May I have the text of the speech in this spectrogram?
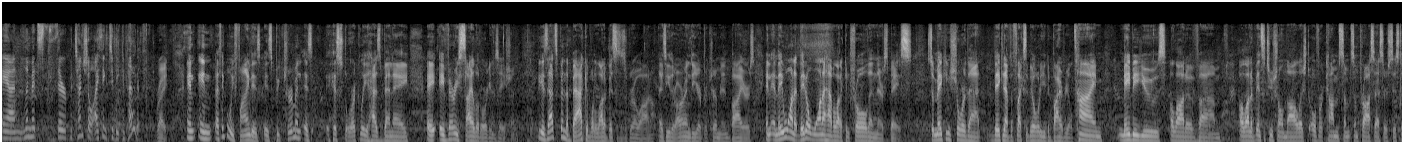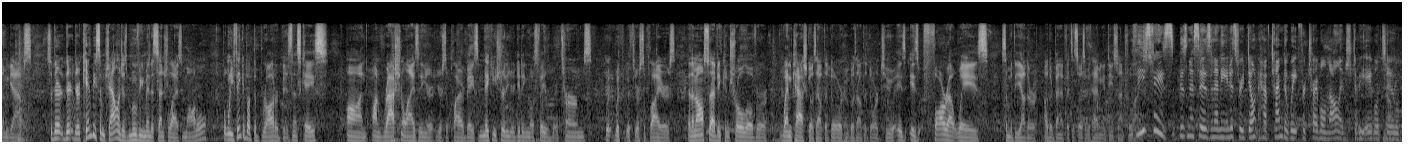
and limits their potential, I think, to be competitive. Right, and, and I think what we find is, is procurement is historically has been a, a, a very siloed organization because that's been the back of what a lot of businesses grow on, as either R&D or procurement and buyers, and, and they want it, they don't want to have a lot of control in their space. So making sure that they can have the flexibility to buy real time, maybe use a lot of um, a lot of institutional knowledge to overcome some, some process or system gaps. So there, there, there can be some challenges moving them into centralized model, but when you think about the broader business case on, on rationalizing your, your supplier base, making sure that you're getting most favorable terms, with, with, with your suppliers, and then also having control over when cash goes out the door and who goes out the door too, is, is far outweighs some of the other, other benefits associated with having it decentralized. These days, businesses in any industry don't have time to wait for tribal knowledge to be able to No.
